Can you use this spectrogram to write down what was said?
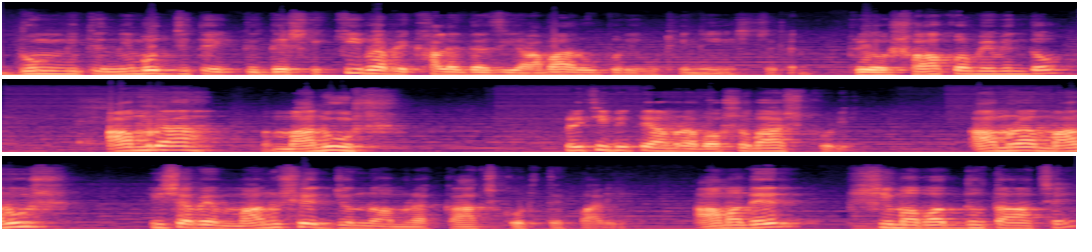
দুর্নীতি নিমজ্জিত একটি দেশকে কীভাবে খালেদা জিয়া আবার উপরে উঠে নিয়ে এসেছিলেন। প্রিয় সহকর্মীবৃন্দ, আমরা মানুষ, পৃথিবীতে আমরা বসবাস করি। আমরা মানুষ হিসাবে মানুষের জন্য আমরা কাজ করতে পারি। আমাদের সীমাবদ্ধতা আছে,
